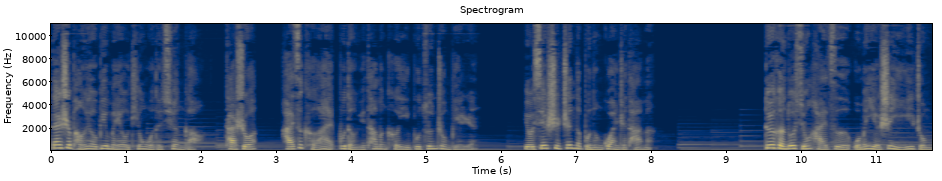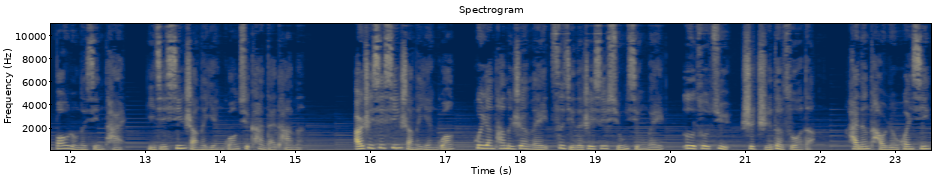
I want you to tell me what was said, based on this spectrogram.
但是朋友并没有听我的劝告，他说：“孩子可爱不等于他们可以不尊重别人，有些事真的不能惯着他们。对很多熊孩子，我们也是以一种包容的心态。”以及欣赏的眼光去看待他们，而这些欣赏的眼光会让他们认为自己的这些熊行为、恶作剧是值得做的，还能讨人欢心，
